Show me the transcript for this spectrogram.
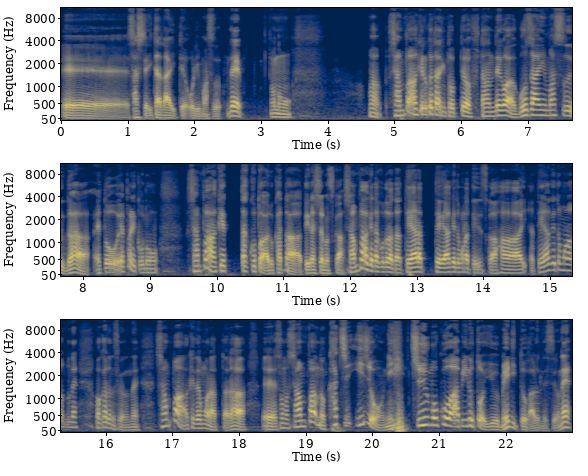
えー、させていただいております。で、あの、まあ、シャンパン開ける方にとっては負担ではございますが、えっと、やっぱりこの、シャンパン開けてたことある方っていらっしゃいますか？シャンパン開けたことあったら手洗って、開けてもらっていいですか？はい。手開けてもらうとね、わかるんですけどね、シャンパン開けてもらったら、えー、そのシャンパンの価値以上に 注目を浴びるというメリットがあるんですよね。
